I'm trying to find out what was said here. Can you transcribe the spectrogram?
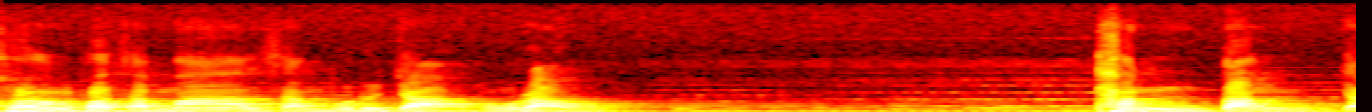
ของพระสัมมาสัมพุทธเจ้าของเรา ท่านตั้งใจ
